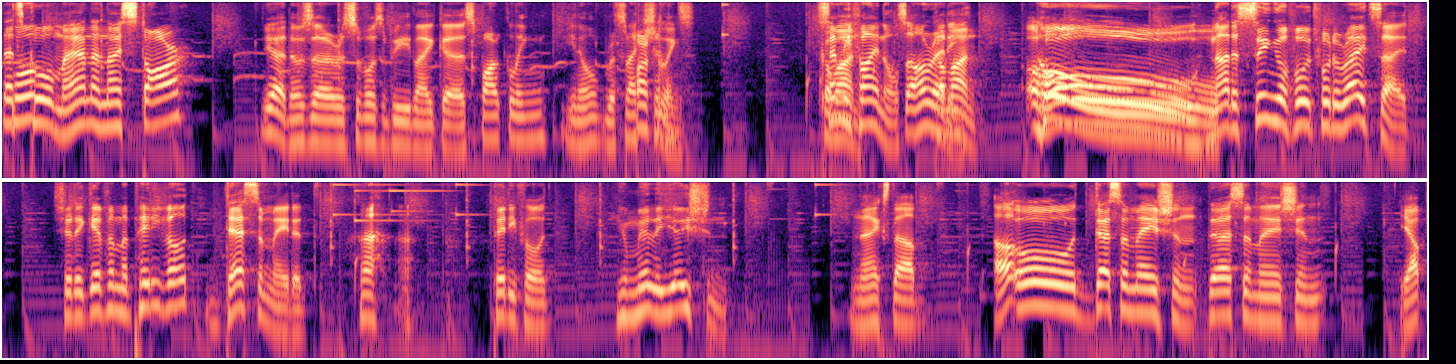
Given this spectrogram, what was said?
That's Well- cool, man. A nice star. Yeah, those are supposed to be like uh, sparkling, you know, reflections. On. Semifinals already. Come on. Oh, not a single vote for the right side. Should I give him a pity vote? decimated. Pity vote. Humiliation. Next up. Oh, Oh, decimation. decimation. Yep.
